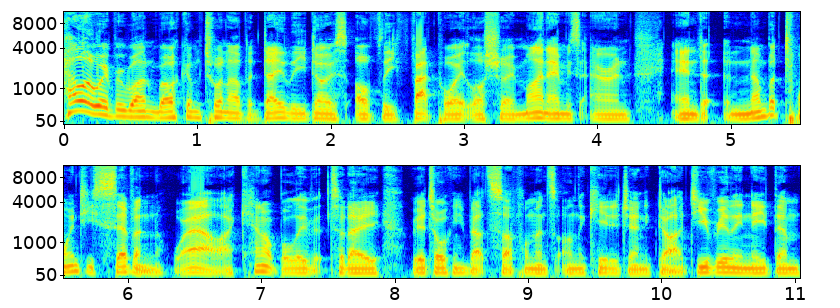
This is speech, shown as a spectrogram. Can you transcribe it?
Hello, everyone. Welcome to another daily dose of the Fat for Weight Loss Show. My name is Aaron, and number 27. Wow, I cannot believe it. Today, we are talking about supplements on the ketogenic diet. Do you really need them?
